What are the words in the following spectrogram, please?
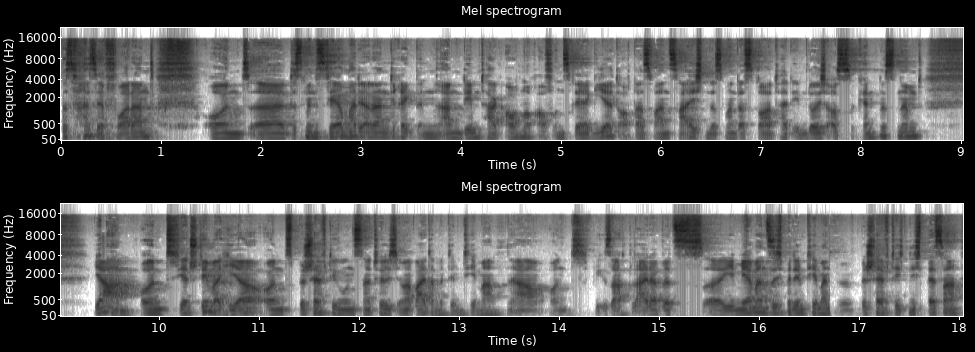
Das war sehr fordernd. Und äh, das Ministerium hat ja dann direkt in, an dem Tag auch noch auf uns reagiert. Auch das war ein Zeichen, dass man das dort halt eben durchaus zur Kenntnis nimmt ja, und jetzt stehen wir hier und beschäftigen uns natürlich immer weiter mit dem Thema. Ja, und wie gesagt, leider wird's, äh, je mehr man sich mit dem Thema beschäftigt, nicht besser.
